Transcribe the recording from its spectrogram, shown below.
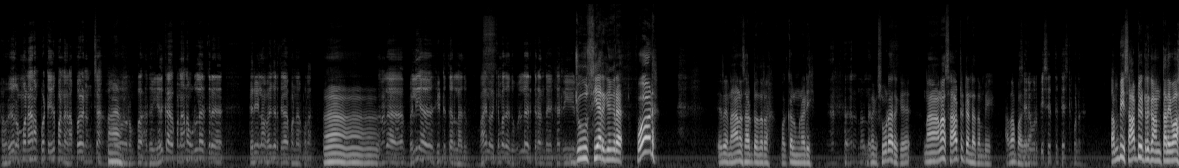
அவரு ரொம்ப நேரம் போட்டு இது பண்ணாரு. அப்பவே நினைச்சேன். ரொம்ப அது எதுக்காக பண்ணாருன்னா உள்ள இருக்கிற கறி எல்லாம் வேகறதுக்காக பண்ணாரு போல. அதனால வெளிய ஹீட்டு தரல அது. வாயில வைக்கும்போது அது உள்ள இருக்கிற அந்த கறி ஜூஸியாக இருக்குங்கிற. போடு. இரு நானும் சாப்பிட்டு வந்துடுறேன். மக்கள் முன்னாடி. எனக்கு சூடாக இருக்கு. நான் ஆனால் சாப்பிட்டுட்டேன்டா தம்பி. அதான். பார்க்குறேன் ஒரு பீஸ் எடுத்து டேஸ்ட் பண்ணுங்க. தம்பி சாப்பிட்டுட்டு இருக்கான் தலைவா.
